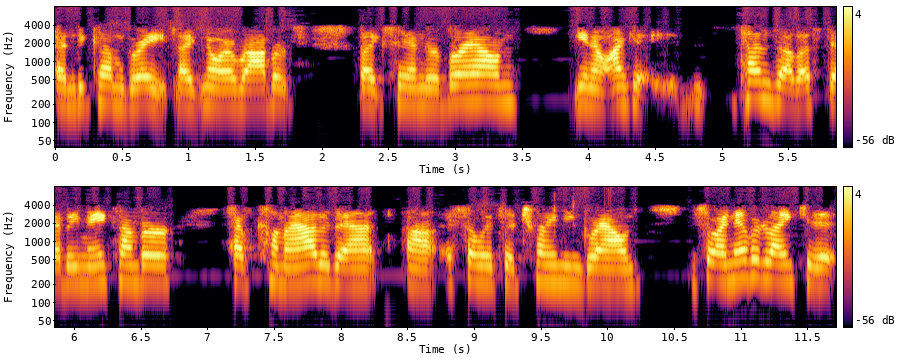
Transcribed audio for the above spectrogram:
and become great, like Nora Roberts, like Sandra Brown. You know, I tons of us. Debbie Macomber have come out of that, uh, so it's a training ground. So I never like to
